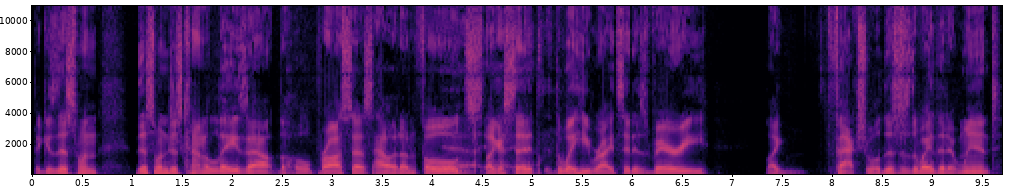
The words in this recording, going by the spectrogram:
because this one this one just kind of lays out the whole process, how it unfolds. Yeah, like I yeah, said, it's, the way he writes it is very like factual. This is the way that it went.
